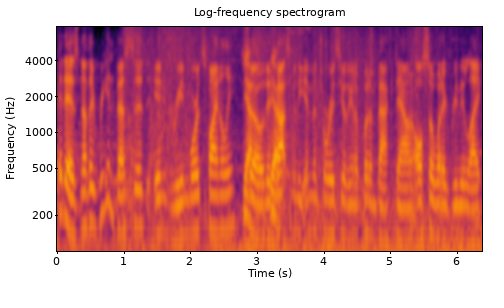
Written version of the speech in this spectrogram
It is. Now, they reinvested in green wards finally. Yeah. So they've yeah. got some of the inventories here. They're going to put them back down. Also, what I really like,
